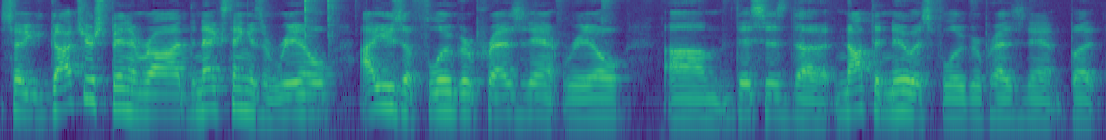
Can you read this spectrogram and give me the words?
So you got your spinning rod. The next thing is a reel. I use a Pflueger President reel. Um, this is the not the newest Pflueger President, but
